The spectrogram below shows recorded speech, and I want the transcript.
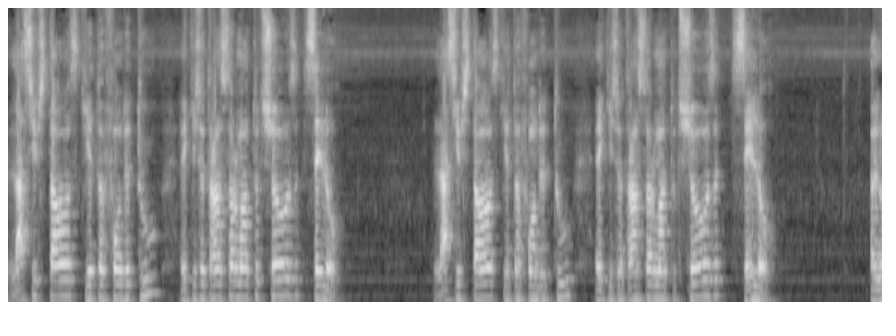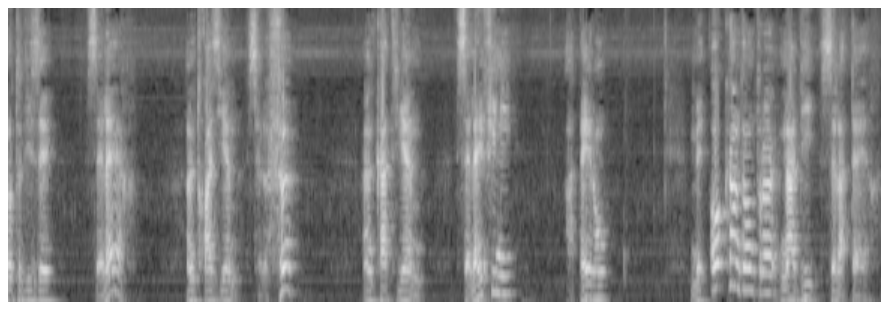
La substance qui est au fond de tout et qui se transforme en toute chose, c'est l'eau. La substance qui est au fond de tout et qui se transforme en toute chose, c'est l'eau. Un autre disait, c'est l'air. Un troisième, c'est le feu. Un quatrième, c'est l'infini. Apéron. Mais aucun d'entre eux n'a dit, c'est la terre.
